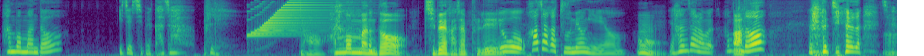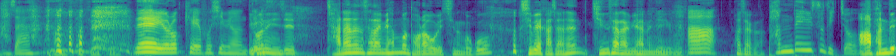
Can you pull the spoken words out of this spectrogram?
한 번만 더 이제 집에 가자 풀리. 어, 한 번만 더 집에 가자 플리. 요거 화자가 두 명이에요. 어. 한 사람은 한번 아. 더. 집에, 집에 어. 가자. 아. 네, 이렇게 보시면 이거는 되겠습니다. 이제 잘하는 사람이 한 번 더라고 외치는 거고 집에 가자는 진 사람이 하는 얘기거든요. 아, 화자가 반대일 수도 있죠. 아 반대.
